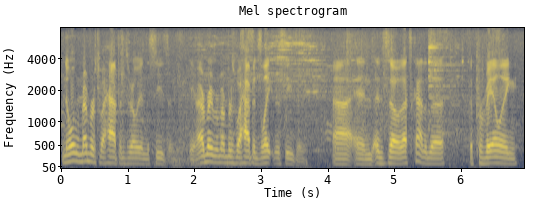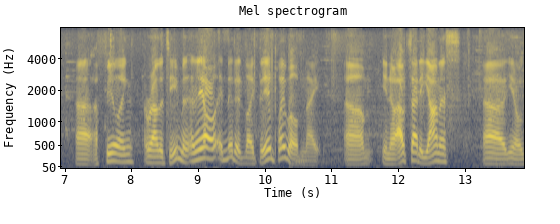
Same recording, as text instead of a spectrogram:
no one remembers what happens early in the season. You know, everybody remembers what happens late in the season, uh, and and so that's kind of the the prevailing uh, feeling around the team. And, and, they all admitted like they didn't play well tonight. Um, you know, outside of Giannis, uh, you know,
